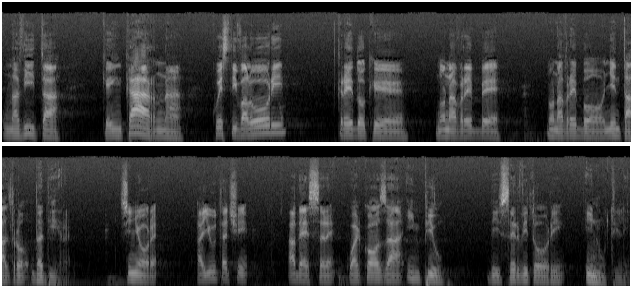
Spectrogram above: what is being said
una vita che incarna questi valori, credo che non avrebbe non avremmo nient'altro da dire. Signore, aiutaci ad essere qualcosa in più di servitori inutili.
